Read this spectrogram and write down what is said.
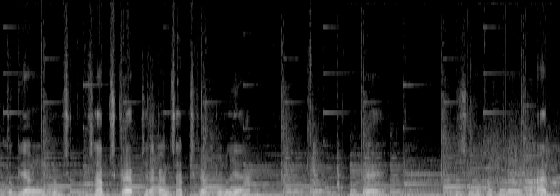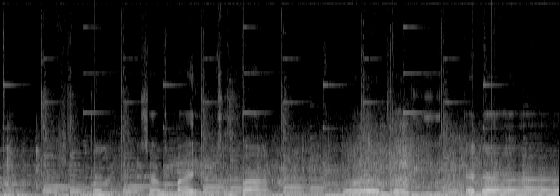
untuk yang belum subscribe silahkan subscribe dulu ya. Oke semoga bermanfaat. Dan sampai jumpa kembali. Dadah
